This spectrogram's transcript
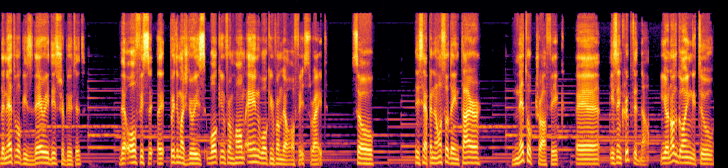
the network is very distributed. The office uh, pretty much there is working from home and working from the office, right? So this happened. Also, the entire network traffic uh, is encrypted now. You're not going to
